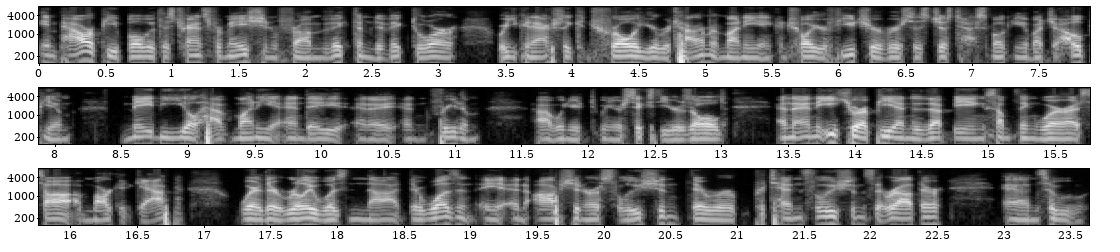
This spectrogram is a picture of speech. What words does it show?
empower people with this transformation from victim to victor where you can actually control your retirement money and control your future versus just smoking a bunch of hopium. Maybe you'll have money and a and a and freedom uh, when you're when you're 60 years old and then the EQRP ended up being something where I saw a market gap where there really was not there wasn't a, an option or a solution there were pretend solutions that were out there and so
